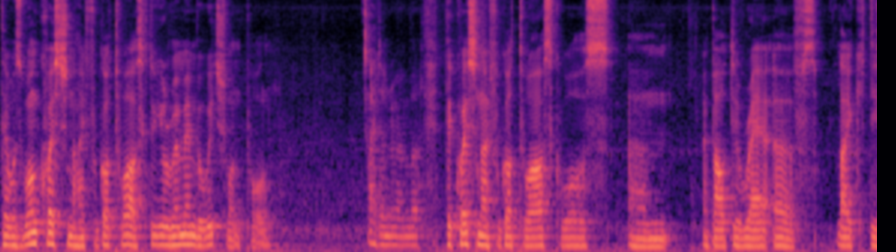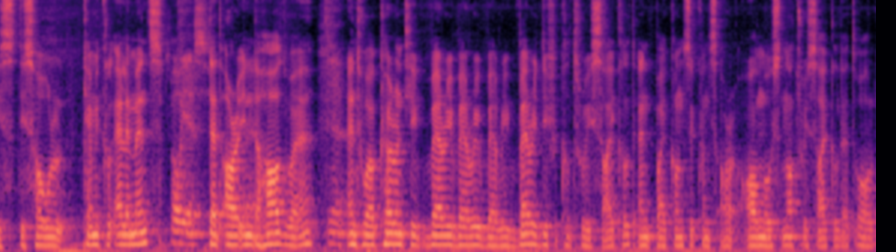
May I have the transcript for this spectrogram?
there was one question I forgot to ask. Do you remember which one, Paul? I don't remember. The question I forgot to ask was um, about the rare earths, like this this whole chemical elements Oh yes. that are in Yeah. the hardware Yeah. and who are currently very, very, very, very difficult to recycle and by consequence are almost not recycled at all,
